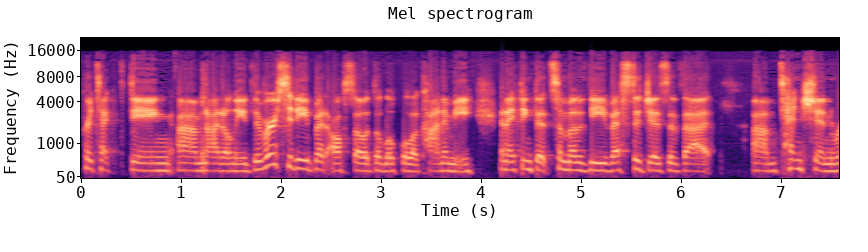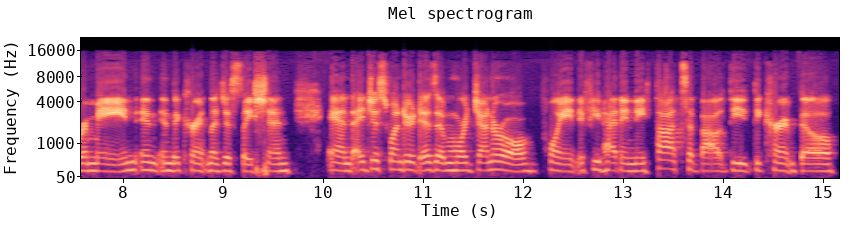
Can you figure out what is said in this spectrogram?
protecting um, not only diversity but also the local economy. And I think that some of the vestiges of that. Um, tension remain in, in the current legislation. And I just wondered, as a more general point, if you had any thoughts about the, the current bill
